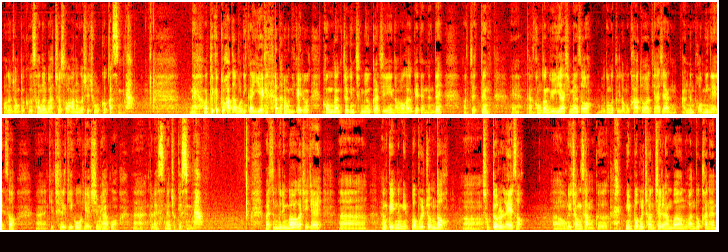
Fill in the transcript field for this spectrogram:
어느 정도 그 선을 맞춰서 하는 것이 좋을 것 같습니다. 네, 어떻게 또 하다 보니까 이야기를 하다 보니까 이런 건강적인 측면까지 넘어가게 됐는데 어쨌든 예, 다 건강 유의하시면서 모든 것들 너무 과도하게 하지 않, 는 범위 내에서 아, 이렇게 즐기고 열심히 하고 아, 그랬으면 좋겠습니다. 말씀드린 바와 같이 이제 어, 함께 있는 민법을 좀더 어, 속도를 내서 어, 우리 정상 그 민법을 전체를 한번 완독하는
